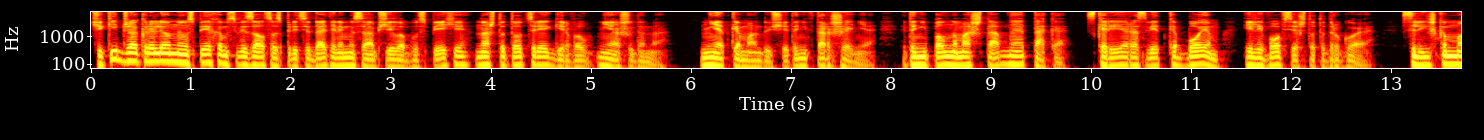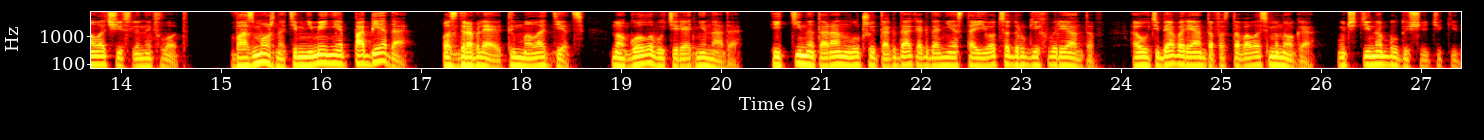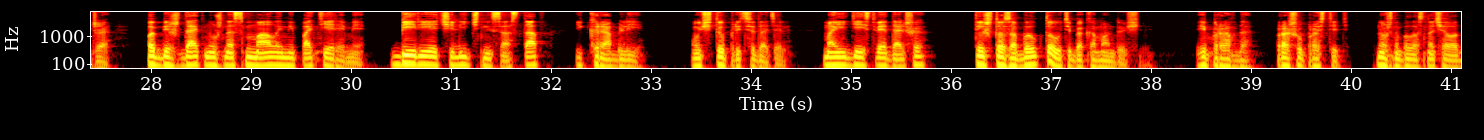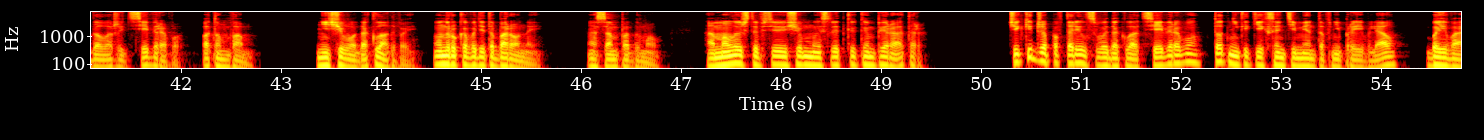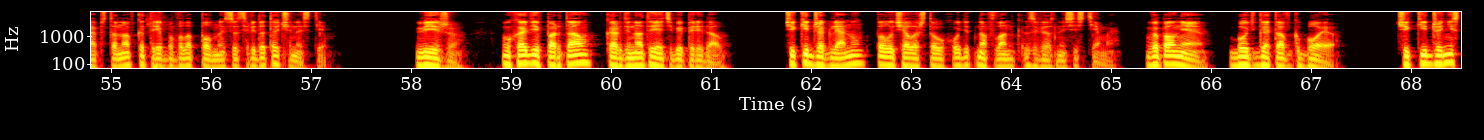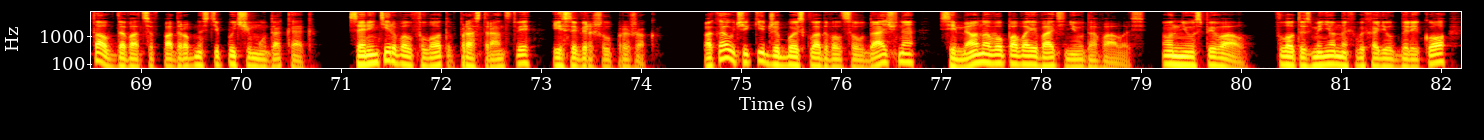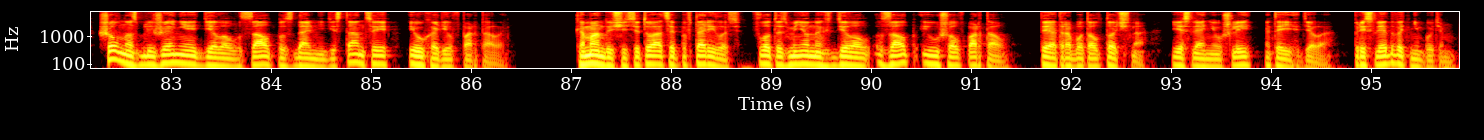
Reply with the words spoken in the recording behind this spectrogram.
Чикиджа, окрыленный успехом, связался с председателем и сообщил об успехе, на что тот среагировал неожиданно. «Нет, командующий, это не вторжение. Это не полномасштабная атака. Скорее разведка боем или вовсе что-то другое. Слишком малочисленный флот. Возможно, тем не менее, победа. Поздравляю, ты молодец. Но голову терять не надо. Идти на таран лучше тогда, когда не остается других вариантов. А у тебя вариантов оставалось много. Учти на будущее, Чикиджа. Побеждать нужно с малыми потерями. Беречь личный состав и корабли. Учту, председатель. Мои действия дальше? Ты что, забыл, кто у тебя командующий? И правда, прошу простить. Нужно было сначала доложить Северову, потом вам. Ничего, докладывай. Он руководит обороной. А сам подумал. А малыш-то все еще мыслит как император. Чикиджа повторил свой доклад Северову, тот никаких сантиментов не проявлял, боевая обстановка требовала полной сосредоточенности. «Вижу. Уходи в портал, координаты я тебе передал». Чикиджа глянул, получалось, что уходит на фланг звездной системы. «Выполняю. Будь готов к бою». Чикиджа не стал вдаваться в подробности почему да как. Сориентировал флот в пространстве и совершил прыжок. Пока у Чикиджи бой складывался удачно, Семенову повоевать не удавалось. Он не успевал. Флот измененных выходил далеко, шел на сближение, делал залп с дальней дистанции и уходил в порталы. Командующий, ситуация повторилась. Флот измененных сделал залп и ушел в портал. Ты отработал точно. Если они ушли, это их дело. Преследовать не будем.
